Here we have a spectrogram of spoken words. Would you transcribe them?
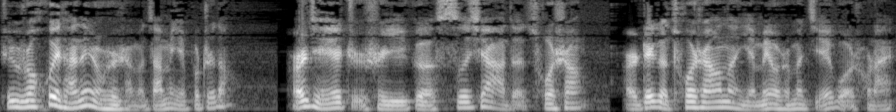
至于说会谈内容是什么，咱们也不知道，而且也只是一个私下的磋商，而这个磋商呢，也没有什么结果出来。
